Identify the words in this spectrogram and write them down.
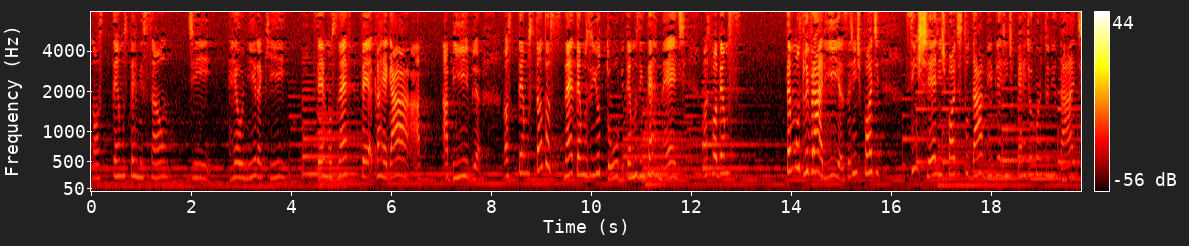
nós temos permissão de reunir aqui, sermos, né, ter, carregar a, a Bíblia. Nós temos tantas, né, temos YouTube, temos internet, nós podemos, temos livrarias, a gente pode se encher, a gente pode estudar a Bíblia, a gente perde a oportunidade.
